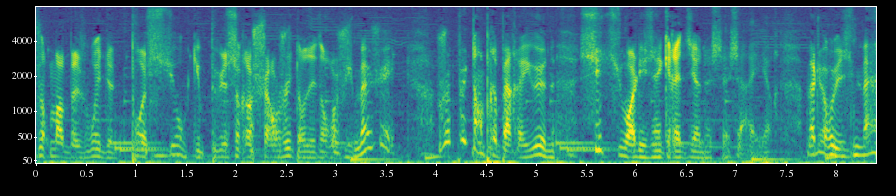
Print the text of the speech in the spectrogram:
sûrement besoin d'une potion qui puisse recharger ton énergie magique. Je peux t'en préparer une si tu as les ingrédients nécessaires. Malheureusement,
